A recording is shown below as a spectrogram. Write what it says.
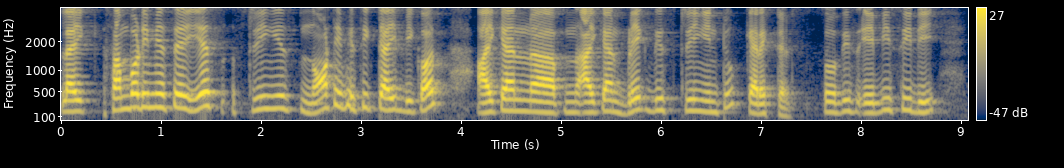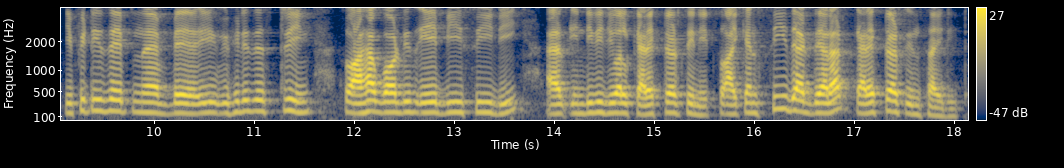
Like somebody may say yes string is not a basic type because I can uh, I can break this string into characters. So, this A B C D if it is a uh, if it is a string so I have got this A B C D as individual characters in it. So, I can see that there are characters inside it.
